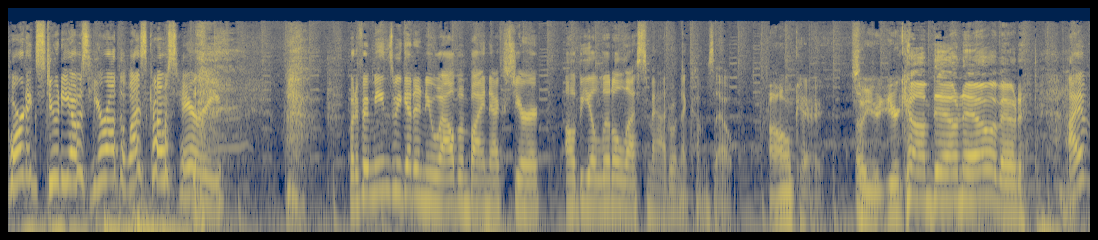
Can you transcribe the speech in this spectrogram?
recording studios here on the West Coast, Harry. but if it means we get a new album by next year, I'll be a little less mad when it comes out. Okay. So you're, you're calm down now about it. I've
